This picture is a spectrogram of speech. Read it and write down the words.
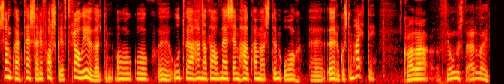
samkvæmt þessari forskrift frá yfirvöldum og, og uh, útvega hana þá með sem hafkvæmarstum og uh, örugustum hætti. Hvaða þjónustu er það í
